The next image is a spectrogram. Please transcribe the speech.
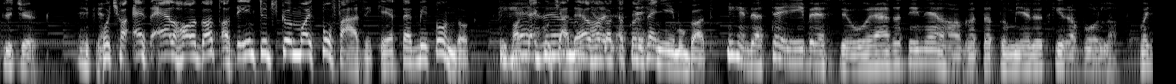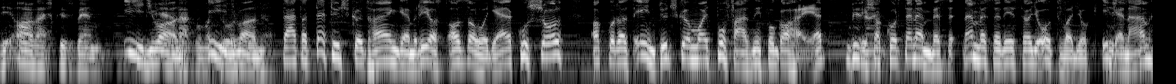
tücsök. Igen. hogyha ez elhallgat, az én tücsköm majd pofázik. Érted, mit mondok? Igen, ha te kutyád elhallgat, akkor az enyém ugat. Igen, de a te ébresztő órádat én elhallgattatom, mielőtt kirabollak. Vagy alvás közben Így van, így van. Tehát a te tücsköd, ha engem riaszt azzal, hogy elkussol, akkor az én tücsköm majd pofázni fog a helyet, Bizony. és akkor te nem veszed, nem veszed észre, hogy ott vagyok. Igen És- ám,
